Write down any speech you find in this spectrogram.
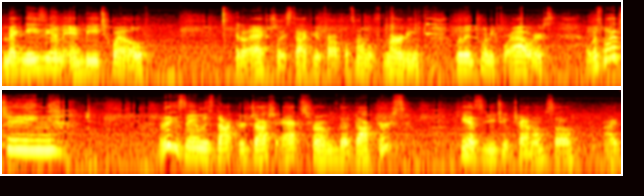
magnesium and B12 it'll actually stop your carpal tunnel from hurting within 24 hours. I was watching I think his name is Dr. Josh Axe from The Doctors. He has a YouTube channel so I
